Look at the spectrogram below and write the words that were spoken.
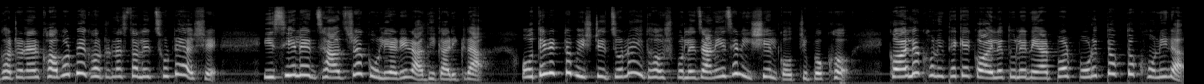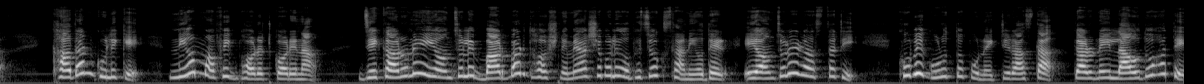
ঘটনার খবর পেয়ে ঘটনাস্থলে ছুটে আসে ইসিএল এর ঝাঁঝরা কলিয়ারির আধিকারিকরা। অতিরিক্ত বৃষ্টির জন্য এই ধস বলে জানিয়েছেন ইসিএল কর্তৃপক্ষ। কয়লা খনি থেকে কয়লা তুলে নেয়ার পর পরিত্যক্ত খনিরা খাদানগুলিকে নিয়ম মাফিক ভরাট করে না। যে কারণে এই অঞ্চলে বারবার ধস নেমে আসে বলে অভিযোগ স্থানীয়দের। এই অঞ্চলের রাস্তাটি খুবই গুরুত্বপূর্ণ একটি রাস্তা, কারণ এই লাউদোহাতে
